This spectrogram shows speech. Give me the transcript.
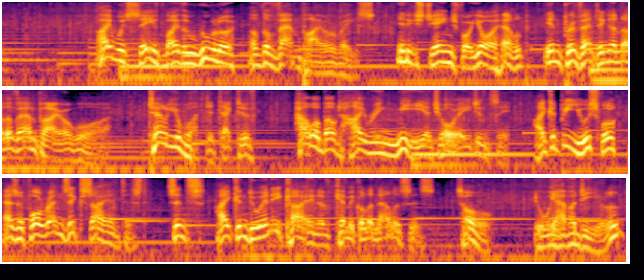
I was saved by the ruler of the vampire race in exchange for your help in preventing another vampire war. Tell you what, Detective, how about hiring me at your agency? I could be useful as a forensic scientist, since I can do any kind of chemical analysis. So, do we have a deal?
